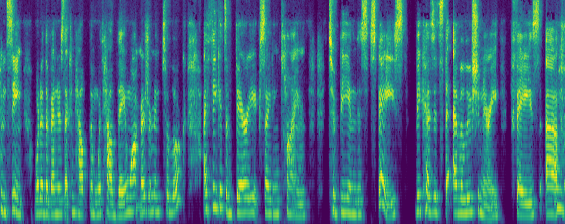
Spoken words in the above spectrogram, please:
and seeing what are the vendors that can help them with how they want measurement to look. I think it's a very exciting time to be in this space because it's the evolutionary phase. Um,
